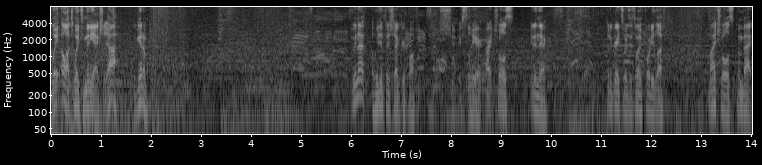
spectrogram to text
Wait, oh, it's way too many, actually. Ah, go get them. Did we not? Oh, we didn't finish that group off. Shoot, they're still here. All right, trolls, get in there. Kill the great swords. There's only 40 left. My trolls, come back.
